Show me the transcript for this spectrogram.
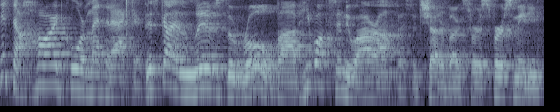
Just a hardcore method actor. This guy lives the role, Bob. He walks into our office at Shutterbugs for his first meeting,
